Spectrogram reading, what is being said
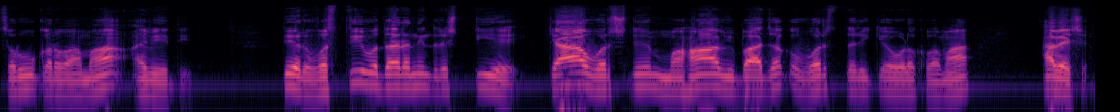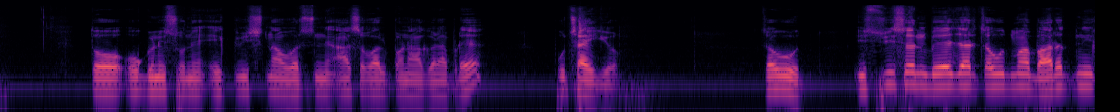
શરૂ કરવામાં આવી હતી. તેર વસ્તી વધારાની દ્રષ્ટિએ કયા વર્ષને મહાવિભાજક વર્ષ તરીકે ઓળખવામાં આવે છે? તો ઓગણીસો ને એકવીસના વર્ષને આ સવાલ પણ આગળ આપણે પૂછાઈ ગયો. ચૌદ. ઈસવીસન બે હજાર ચૌદમાં ભારતની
